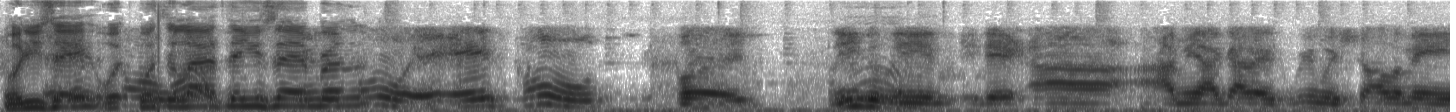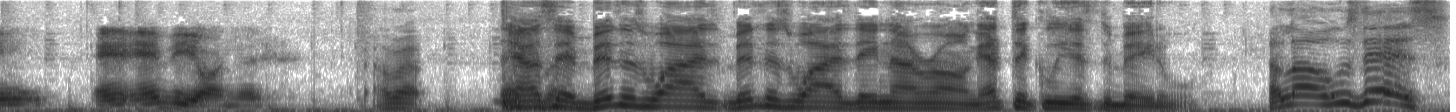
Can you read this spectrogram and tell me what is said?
What do you say? What- what's the last world. thing you said, really brother? cold. It- it's cold, but legally, it, it, uh, I mean, I gotta agree with Charlamagne and Envy on this. All right. Yeah, I said business wise, business wise, they not wrong. Ethically, it's debatable. Hello, who's this?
